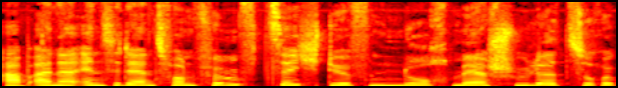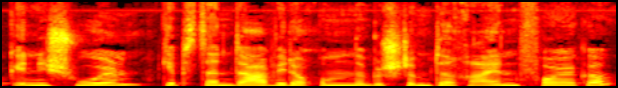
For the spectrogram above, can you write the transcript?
Ab einer Inzidenz von 50 dürfen noch mehr Schüler zurück in die Schulen. Gibt es denn da wiederum eine bestimmte Reihenfolge?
